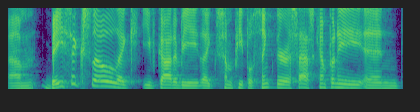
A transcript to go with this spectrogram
Um, basics, though, like you've got to be like some people think they're a SaaS company and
